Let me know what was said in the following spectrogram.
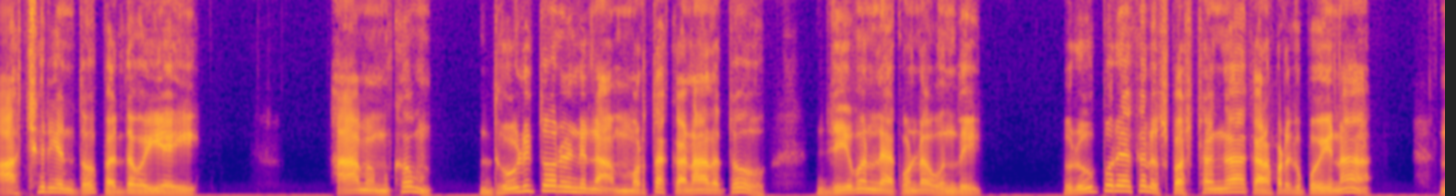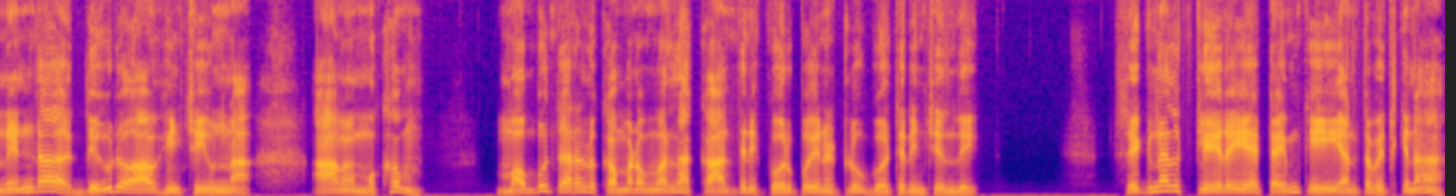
ఆశ్చర్యంతో పెద్దవయ్యాయి. ఆమె ముఖం ధూళితో నిండిన మృత కణాలతో జీవం లేకుండా ఉంది. రూపురేఖలు స్పష్టంగా కనపడకపోయినా నిండా దిగులు ఆవహించి ఉన్న ఆమె ముఖం మబ్బు తెరలు కమ్మడం వల్ల కాంతిని కోల్పోయినట్లు గోచరించింది. సిగ్నల్ క్లియర్ అయ్యే టైంకి ఎంత వెతికినా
